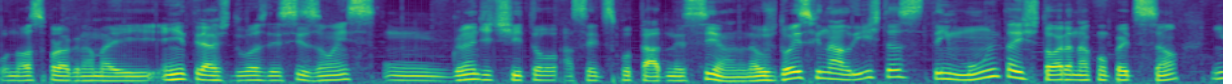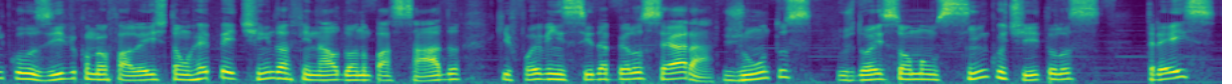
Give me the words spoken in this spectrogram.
o nosso programa aí entre as duas decisões, um grande título a ser disputado nesse ano. Né? Os dois finalistas têm muita história na competição, inclusive, como eu falei, estão repetindo a final do ano passado, que foi vencida pelo Ceará. Juntos, os dois somam cinco títulos, três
